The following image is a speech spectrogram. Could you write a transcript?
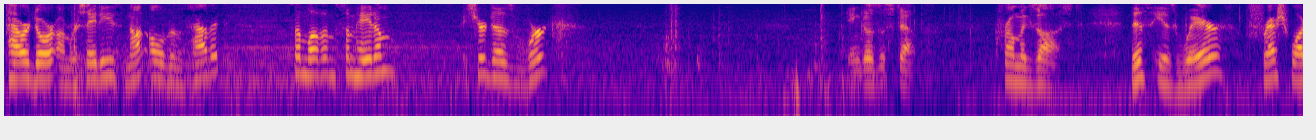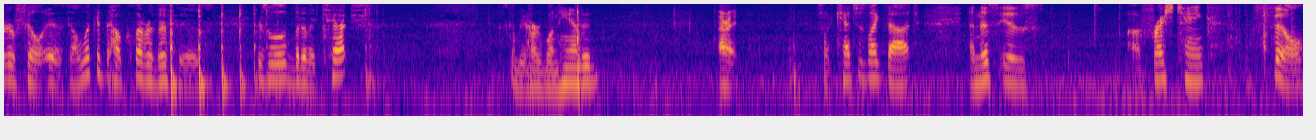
Power door on Mercedes, not all of them have it. Some love them, some hate them. It sure does work. In goes a step. Chrome exhaust. This is where freshwater fill is. Now look at how clever this is. Here's a little bit of a catch. It's gonna be hard one-handed. All right, so it catches like that. And this is a fresh tank fill.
